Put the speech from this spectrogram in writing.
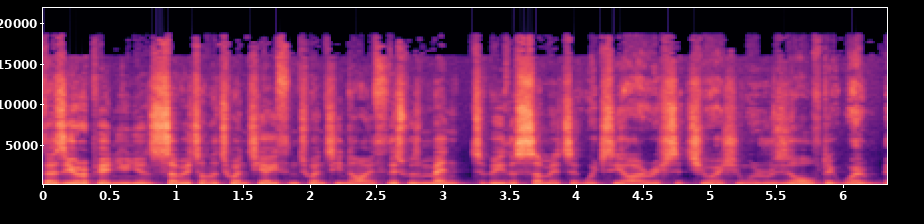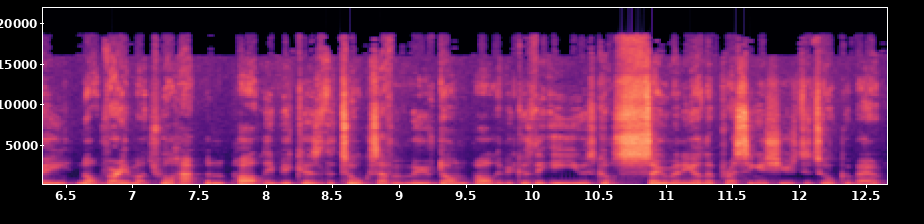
There's a European Union summit on the 28th and 29th. This was meant to be the summit at which the Irish situation was resolved. It won't be. Not very much will happen, partly because the talks haven't moved on, partly because the EU has got so many other pressing issues to talk about.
